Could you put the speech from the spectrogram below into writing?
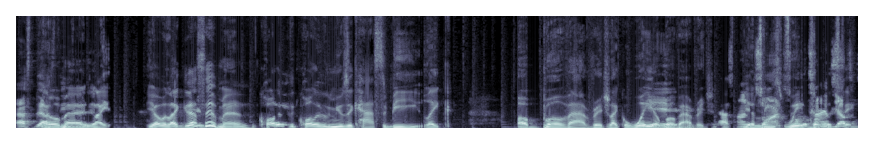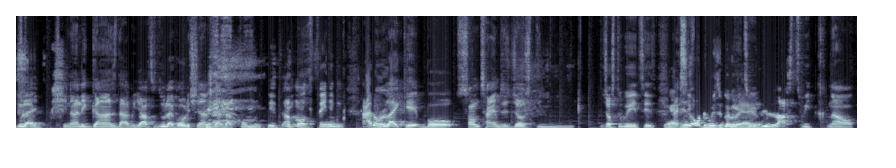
that's that's the, man. Like yo, like that's it, man. Quality the quality of the music has to be like above average, like way yeah. above average. To be at so, least way above you have to do like shenanigans that you have to do like all the shenanigans that come with it. I'm not saying I don't like it, but sometimes it's just the just the way it is. Yeah, I see all the music we yeah. went to review last week. Now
